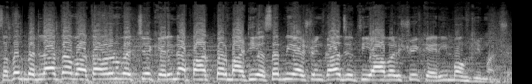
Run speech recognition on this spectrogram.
સતત બદલાતા વાતાવરણ વચ્ચે કેરીના પાક પર માઠી અસરની આશંકા, જેથી આ વર્ષે કેરી મોંઘી મળશે.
